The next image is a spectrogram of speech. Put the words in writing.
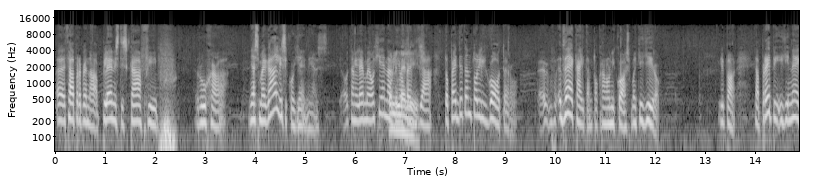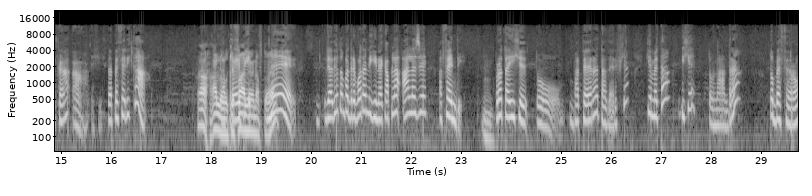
Ε, θα έπρεπε να πλένεις τη σκάφη πφ, ρούχα μιας μεγάλης οικογένειας. Όταν λέμε όχι ένα-δύο Πολυμελής. παιδιά, το πέντε ήταν το λιγότερο. Ε, Δέκα ήταν το κανονικό, ας πούμε, και γύρω. Λοιπόν, θα πρέπει η γυναίκα, α, έχει τα πεθερικά. Α, άλλο Θα πρέπει- κεφάλαιο είναι αυτό, ε. Ναι. Δηλαδή όταν παντρευόταν η γυναίκα απλά άλλαζε αφέντη. Πρώτα είχε το πατέρα, τα αδέρφια και μετά είχε τον άντρα, τον πεθερό,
